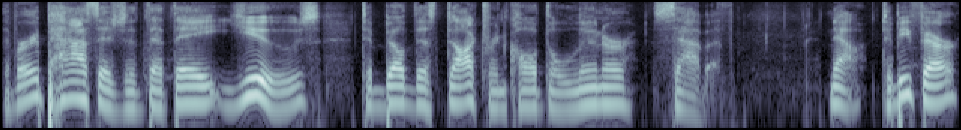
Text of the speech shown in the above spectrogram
the very passage that, that they use to build this doctrine called the lunar Sabbath. Now, to be fair,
